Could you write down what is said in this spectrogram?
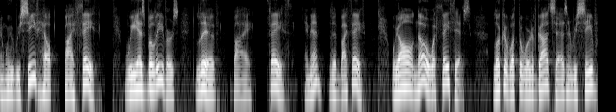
And we receive help by faith. We as believers live by faith. Amen? Live by faith. We all know what faith is. Look at what the Word of God says and receive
